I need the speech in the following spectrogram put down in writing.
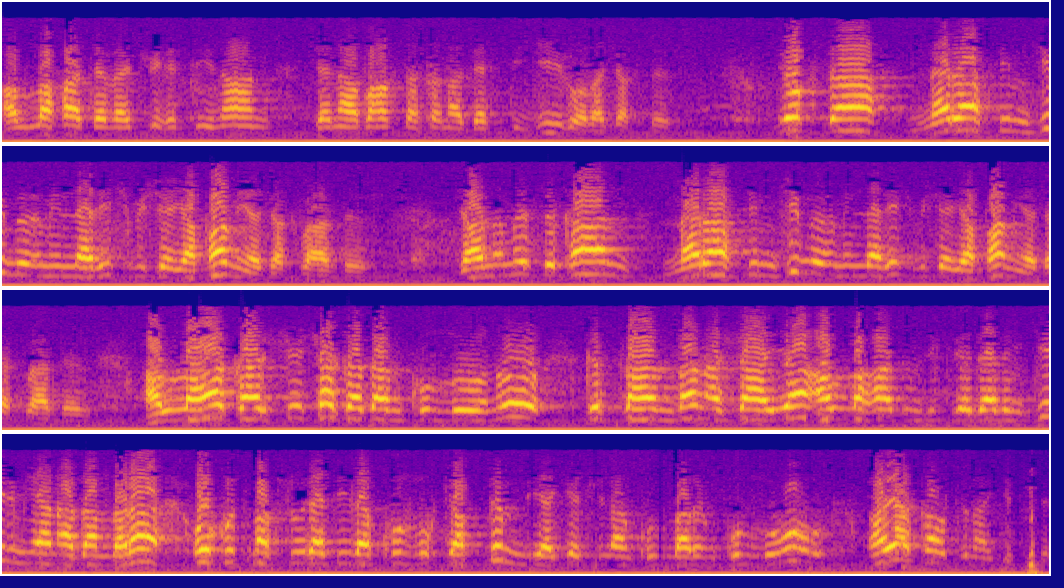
Allah'a teveccüh ettiğin an Cenab-ı Hak da sana destigir olacaktır. Yoksa merasimci müminler hiçbir şey yapamayacaklardır. Canımı sıkan merasimci müminler hiçbir şey yapamayacaklardır. Allah'a karşı şakadan kulluğunu gırtlağından aşağıya Allah adını zikredelim girmeyen adamlara okutmak suretiyle kulluk yaptım diye geçinen kulların kulluğu ayak altına gitti.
